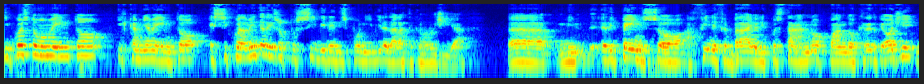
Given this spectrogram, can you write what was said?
in questo momento il cambiamento è sicuramente reso possibile e disponibile dalla tecnologia. Uh, mi ripenso a fine febbraio di quest'anno quando credo che oggi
